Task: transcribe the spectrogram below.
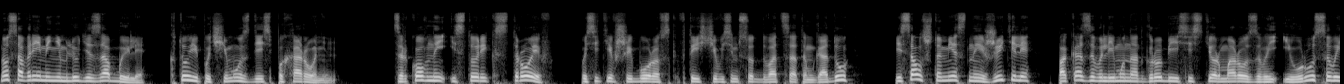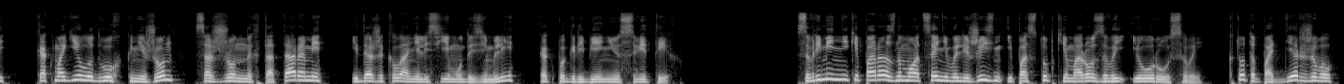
Но со временем люди забыли, кто и почему здесь похоронен. Церковный историк Строев, посетивший Боровск в 1820 году, писал, что местные жители показывали ему надгробие сестер Морозовой и Урусовой как могилу двух княжон, сожженных татарами, и даже кланялись ему до земли, как погребению святых. Современники по-разному оценивали жизнь и поступки Морозовой и Урусовой, кто-то поддерживал,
